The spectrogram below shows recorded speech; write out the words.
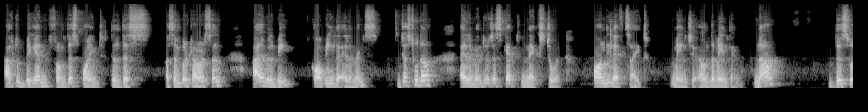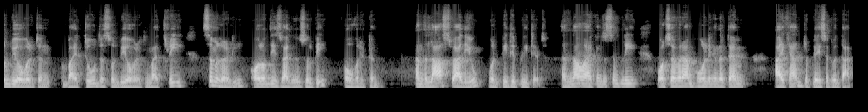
I have to begin from this point till this, a simple traversal. I will be copying the elements just to the element which is kept next to it on the left side, main on uh, the main thing. Now this would be overwritten by 2, this would be overwritten by 3. Similarly, all of these values will be overwritten. And the last value would be repeated. And now I can just simply, whatsoever I'm holding in the temp, I can replace it with that.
